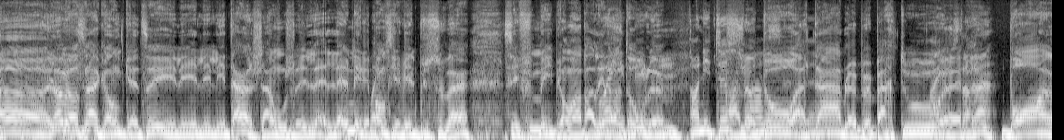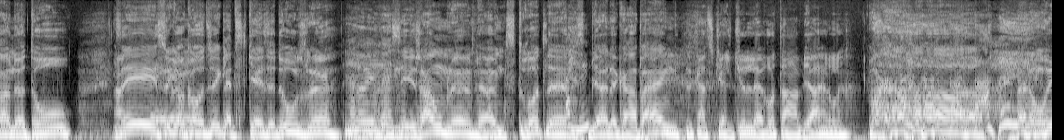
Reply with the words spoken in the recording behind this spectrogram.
Ah, non, mais on se rend compte que, tu sais, les, les, les temps changent. La- L'une des réponses qui revient le plus souvent, c'est fumer. Puis on va en parler Ouais, tantôt, ben, là. On est tous. En auto, à euh, table, un peu partout. Ouais, restaurant. boire en auto. Tu sais, ceux qui ont ouais. conduit avec la petite caisse de 12, là. Ah oui, ben, c'est les jambes, là. Une petite route, là. Une petite bière de campagne. Tu sais, quand tu calcules la route en bière, là. Ah, oui.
